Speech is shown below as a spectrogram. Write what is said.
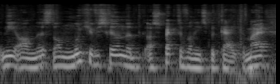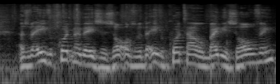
niet anders. Dan moet je verschillende aspecten van iets bekijken. Maar als we even kort naar deze als we het even kort houden bij die zalving.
